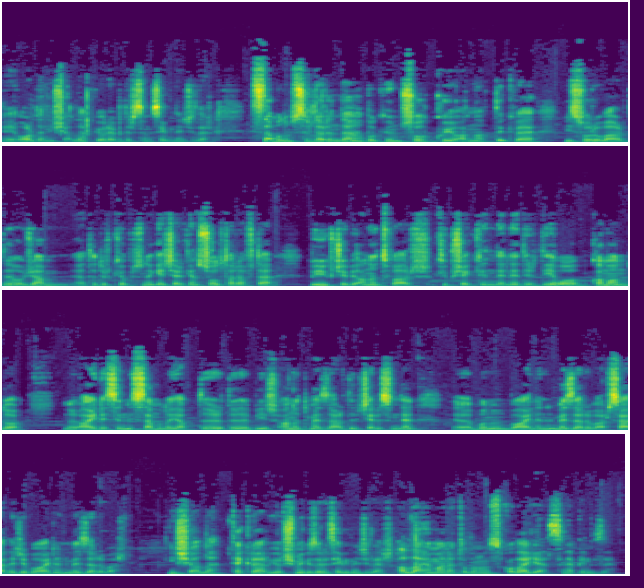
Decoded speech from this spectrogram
e, oradan inşallah görebilirsiniz sevgiliciler. İstanbul'un sırlarında bugün Soğuk Kuyu anlattık ve bir soru vardı. Hocam Atatürk Köprüsü'ne geçerken sol tarafta büyükçe bir anıt var. Küp şeklinde nedir diye. O komando ailesinin İstanbul'a yaptırdığı bir anıt mezardır. İçerisinde e, bunun bu ailenin mezarı var. Sadece bu ailenin mezarı var. İnşallah tekrar görüşmek üzere sevgiliciler. Allah'a emanet olunuz. Kolay gelsin hepinize.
